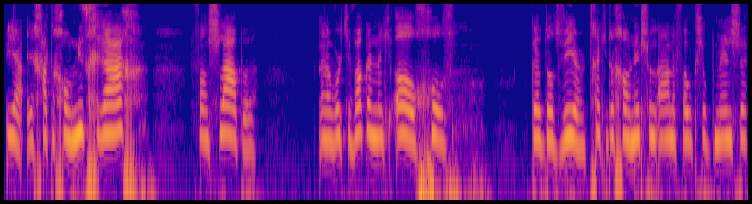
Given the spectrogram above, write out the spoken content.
ja, je gaat er gewoon niet graag van slapen. En dan word je wakker en denk je, oh god, ik heb dat weer. Trek je er gewoon niks van aan en focus op de mensen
